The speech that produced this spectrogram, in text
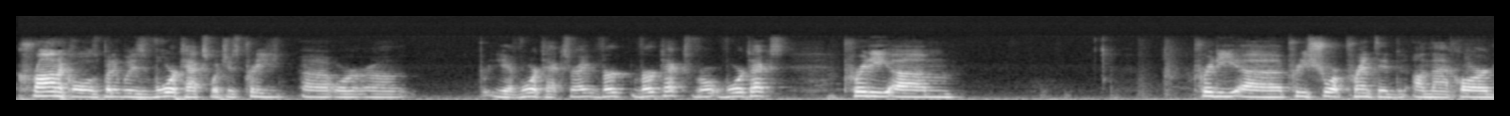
Chronicles, but it was Vortex, which is pretty, uh, or uh, yeah, Vortex, right? Ver- Vertex, Vortex, pretty, um, pretty, uh, pretty short printed on that card.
